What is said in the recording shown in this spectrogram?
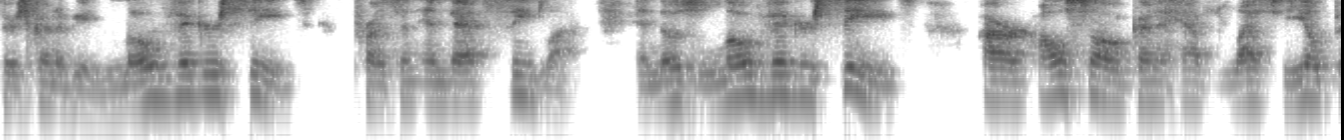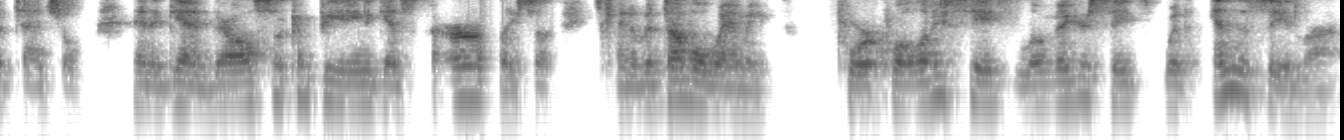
there's going to be low vigor seeds present in that seed lot. And those low vigor seeds are also going to have less yield potential. And again, they're also competing against the early. So it's kind of a double whammy. Poor quality seeds, low vigor seeds within the seed lot,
